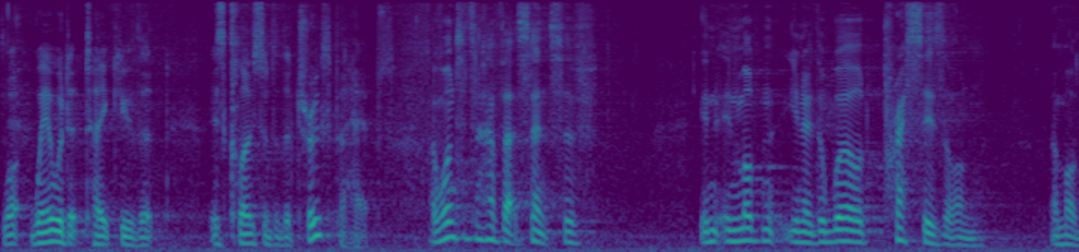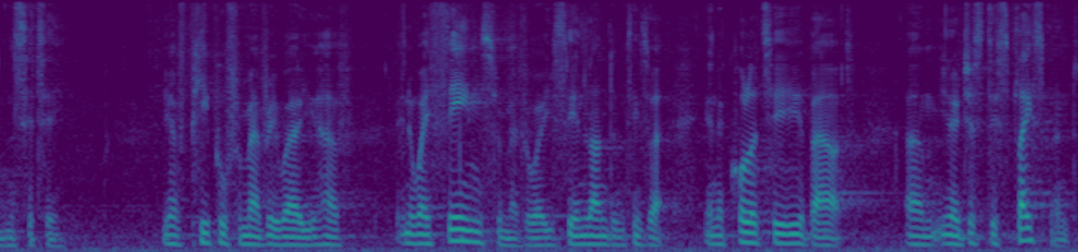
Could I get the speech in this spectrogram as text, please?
What, where would it take you that is closer to the truth, perhaps? I wanted to have that sense of in, in modern, you know, the world presses on a modern city. You have people from everywhere. You have, in a way, themes from everywhere. You see in London things about inequality, about, um, you know, just displacement.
